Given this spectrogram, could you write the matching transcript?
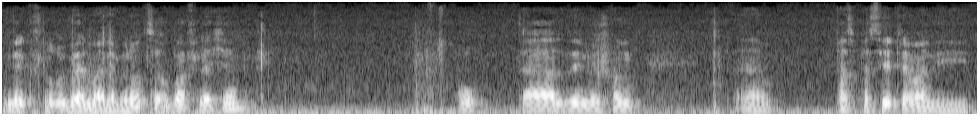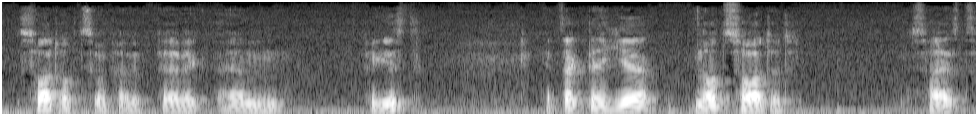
und wechsle rüber in meine Benutzeroberfläche. Oh, da sehen wir schon, äh, was passiert, wenn man die Sort-Option ver ver ähm, vergisst. Jetzt sagt er hier not sorted. Das heißt,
